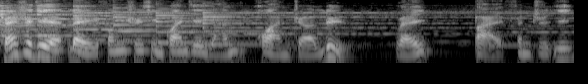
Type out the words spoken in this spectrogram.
全世界类风湿性关节炎患者率为百分之一。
